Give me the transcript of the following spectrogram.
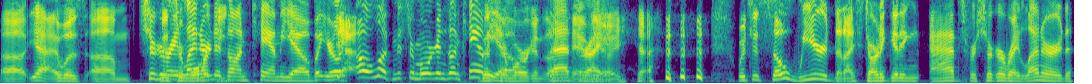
Uh, yeah, it was. Um, Sugar Mr. Ray Leonard Morgan- is on Cameo, but you're like, oh look, Mr. Morgan's on Cameo. Mr. Morgan's on Cameo. That's Cameo, right. Yeah, which is so weird that I started getting ads for Sugar Ray Leonard.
